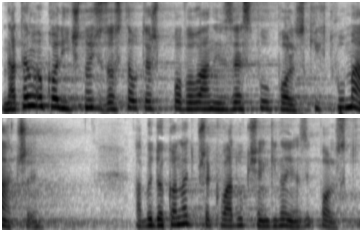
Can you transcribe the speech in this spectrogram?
Na tę okoliczność został też powołany zespół polskich tłumaczy, aby dokonać przekładu księgi na język polski.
